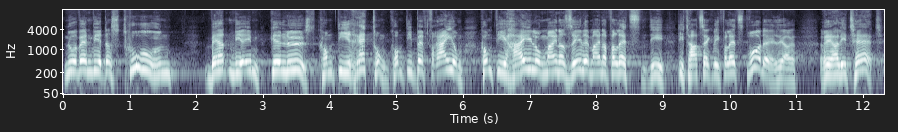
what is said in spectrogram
Nur wenn wir das tun, werden wir eben gelöst. Kommt die Rettung, kommt die Befreiung, kommt die Heilung meiner Seele, meiner Verletzten, die, die tatsächlich verletzt wurde. Ist ja Realität.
